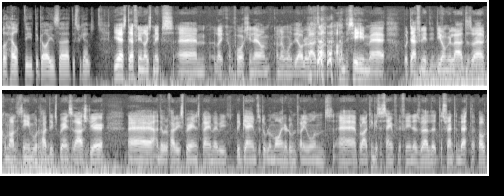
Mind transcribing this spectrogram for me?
will help the the guys uh, this weekend. Yeah, it's definitely a nice mix. Um, like unfortunately now I'm kind of one of the older lads on, on, the team, uh, but definitely the, the, younger lads as well coming on the team would have had the experience last year. Uh, and they would have had experience playing maybe big games at Dublin Minor, Dublin 21s. Uh, but I think it's the same for the as well. The, the strength and depth that both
